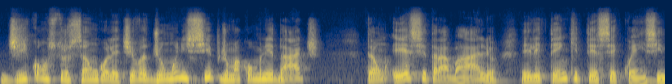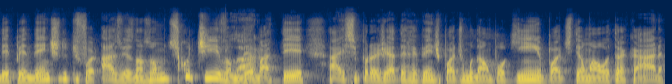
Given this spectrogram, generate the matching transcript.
de construção coletiva de um município, de uma comunidade. Então, esse trabalho, ele tem que ter sequência, independente do que for. Às vezes nós vamos discutir, vamos claro. debater. Ah, esse projeto de repente pode mudar um pouquinho, pode ter uma outra cara,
